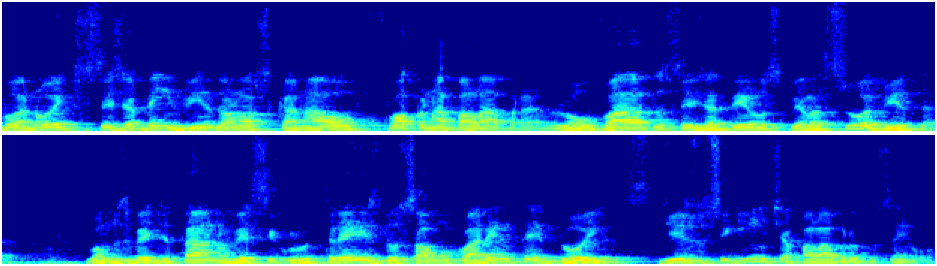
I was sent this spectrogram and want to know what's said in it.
boa noite, seja bem-vindo ao nosso canal Foco na Palavra. Louvado seja Deus pela sua vida. Vamos meditar no versículo 3 do Salmo 42. Diz o seguinte: a palavra do Senhor.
